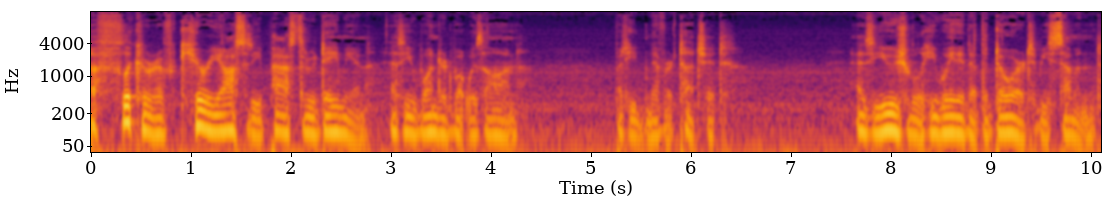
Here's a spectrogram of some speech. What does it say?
A flicker of curiosity passed through Damien as he wondered what was on, but he'd never touch it. As usual, he waited at the door to be summoned.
